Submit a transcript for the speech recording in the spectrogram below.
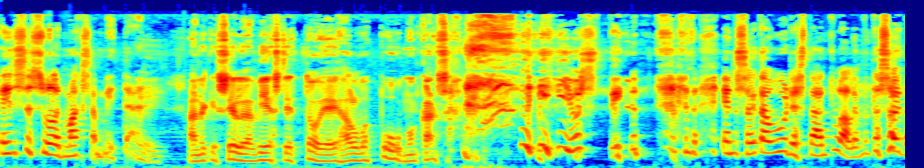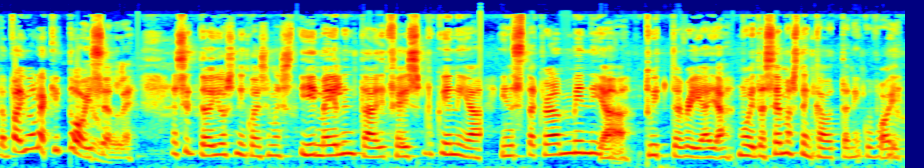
ei se sulle maksa mitään. Ei. Ainakin selvä viesti, että toi ei halua puhua mun kanssa. niin justiin. En soita uudestaan tuolle, mutta soitapa jollekin toiselle. Joo. Ja sitten on just niin kuin esimerkiksi e-mailin tai Facebookin ja Instagramin ja Twitteria ja muita semmoisten kautta niin kuin voi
